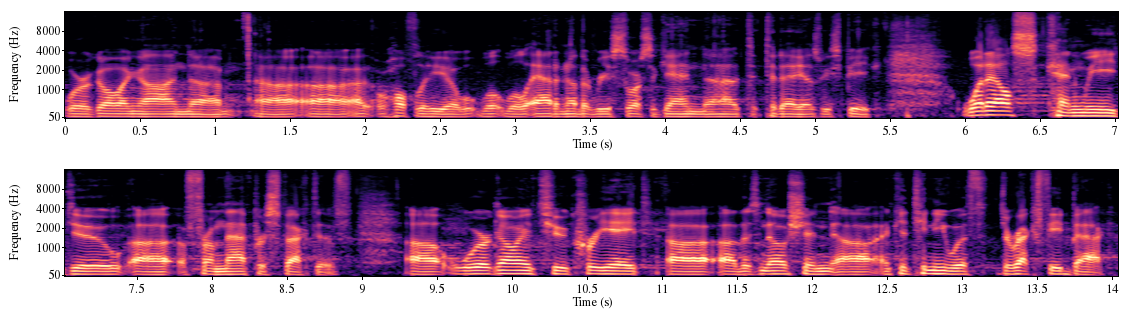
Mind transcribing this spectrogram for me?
we're going on, um, uh, uh, hopefully uh, we'll, we'll, add another resource again uh, today as we speak. What else can we do uh, from that perspective? Uh, we're going to create this notion and continue with direct feedback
